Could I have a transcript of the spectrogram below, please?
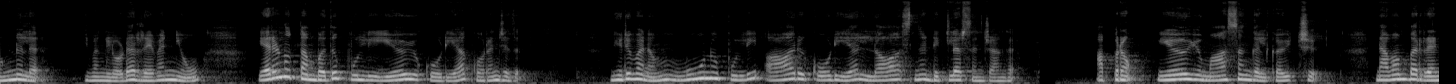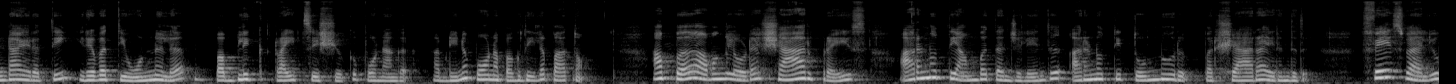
ஒன்றில் இவங்களோட ரெவென்யூ இரநூத்தம்பது புள்ளி ஏழு கோடியாக குறைஞ்சது. நிறுவனம் மூணு புள்ளி ஆறு கோடியை லாஸ்னு டிக்ளேர் செஞ்சாங்க. அப்புறம் ஏழு மாதங்கள் கழித்து நவம்பர் ரெண்டாயிரத்தி இருபத்தி ஒன்றில் பப்ளிக் ரைட்ஸ் இஷ்யூக்கு போனாங்க அப்படின்னு போன பகுதியில் பார்த்தோம். அப்போ அவங்களோட ஷேர் ப்ரைஸ் அறநூற்றி ஐம்பத்தஞ்சுலேருந்து அறநூற்றி தொண்ணூறு பர் ஷேராக இருந்தது. ஃபேஸ் வேல்யூ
